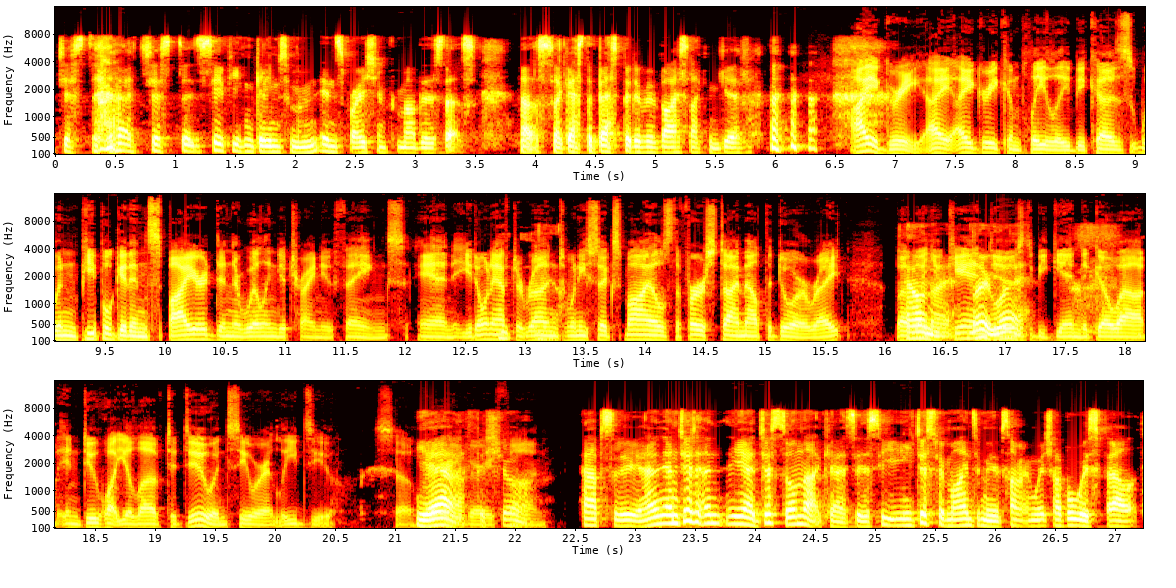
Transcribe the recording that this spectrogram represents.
just, just see if you can glean some inspiration from others. That's, that's, I guess, the best bit of advice I can give. I agree. I, I agree completely because when people get inspired, then they're willing to try new things. And you don't have to run yeah. 26 miles the first time out the door, right? But Hell what no. you can no do way. is to begin to go out and do what you love to do and see where it leads you. So yeah, very, very for sure. Fun. Absolutely, and, and just and yeah, just on that, Curtis, you, you just reminded me of something which I've always felt.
